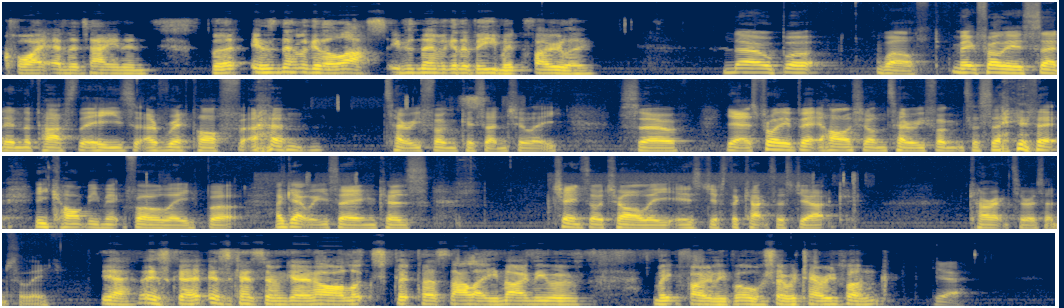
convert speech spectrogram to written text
quite entertaining, but it was never going to last. He was never going to be Mick Foley. No, but well, Mick Foley has said in the past that he's a rip-off um, Terry Funk essentially. So yeah, it's probably a bit harsh on Terry Funk to say that he can't be Mick Foley, but I get what you're saying because Chainsaw Charlie is just the Cactus Jack character essentially. Yeah, it's, it's a case of him going, oh, look, split personality, not only with Mick Foley, but also with Terry Funk. Yeah,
